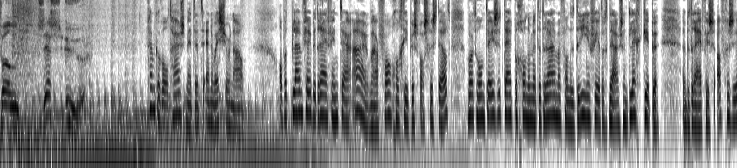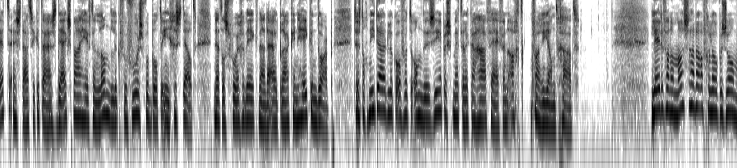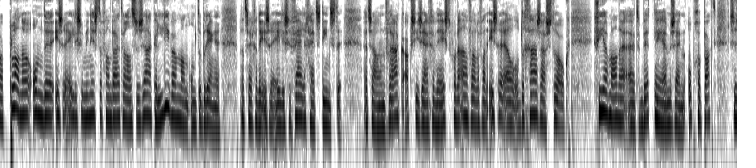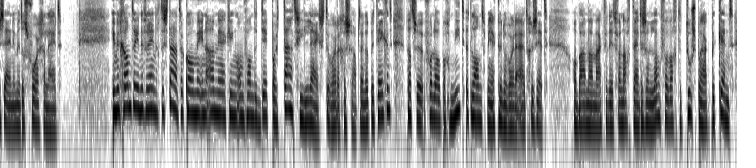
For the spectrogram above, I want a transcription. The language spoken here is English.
Van 6 uur. Femke Wolthuis met het NOS-journaal. Op het pluimveebedrijf in Ter Aar, waar vogelgriep is vastgesteld... wordt rond deze tijd begonnen met het ruimen van de 43.000 legkippen. Het bedrijf is afgezet en staatssecretaris Dijksma... heeft een landelijk vervoersverbod ingesteld. Net als vorige week na de uitbraak in Hekendorp. Het is nog niet duidelijk of het om de zeer besmettelijke H5 en 8 variant gaat. Leden van Hamas hadden afgelopen zomer plannen om de Israëlische minister van Buitenlandse Zaken Lieberman om te brengen. Dat zeggen de Israëlische veiligheidsdiensten. Het zou een wraakactie zijn geweest voor de aanvallen van Israël op de Gazastrook. Vier mannen uit Bethlehem zijn opgepakt. Ze zijn inmiddels voorgeleid. Immigranten in de Verenigde Staten komen in aanmerking om van de deportatielijst te worden geschrapt. En dat betekent dat ze voorlopig niet het land meer kunnen worden uitgezet. Obama maakte dit vannacht tijdens een lang verwachte toespraak bekend.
